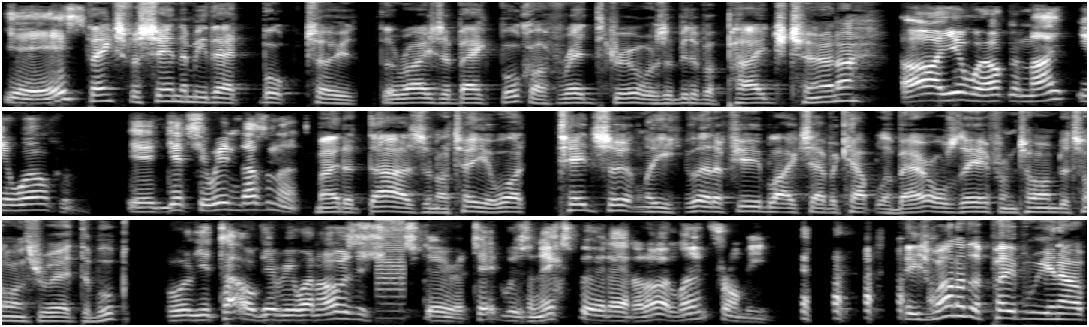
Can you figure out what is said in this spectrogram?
Yes. thanks for sending me that book too. The Razorback book. I've read through. It was a bit of a page turner. Oh, you're welcome, mate. You're welcome. Yeah, it gets you in, doesn't it? Mate, it does. And I tell you what, Ted certainly let a few blokes have a couple of barrels there from time to time throughout the book. Well, you told everyone I was a stirrer. Ted was an expert at it. I learnt from him. He's one of the people, you know,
